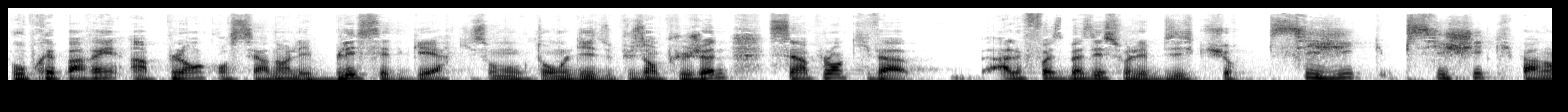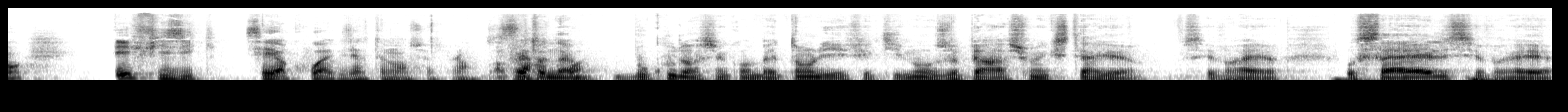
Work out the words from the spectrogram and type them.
Vous préparez un plan concernant les blessés de guerre, qui sont donc, on le dit, de plus en plus jeunes. C'est un plan qui va à la fois se baser sur les blessures psychiques, psychiques pardon, et physique. C'est quoi exactement ce plan? En fait, on a beaucoup d'anciens combattants liés effectivement aux opérations extérieures. C'est vrai au Sahel, c'est vrai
